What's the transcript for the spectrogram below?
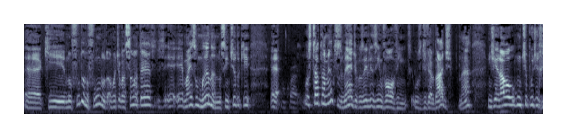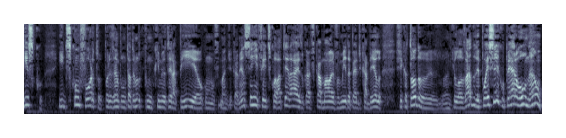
É, que no fundo, no fundo, a motivação até é, é mais humana, no sentido que é, os tratamentos médicos, eles envolvem os de verdade, né? Em geral, algum tipo de risco e desconforto. Por exemplo, um tratamento com quimioterapia ou com medicamentos sem efeitos colaterais, o cara fica mal, ele vomita, perde cabelo, fica todo anquilosado, depois se recupera ou não.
